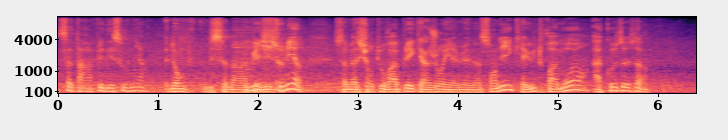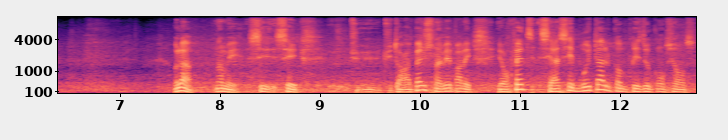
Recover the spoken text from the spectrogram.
Ça t'a rappelé des souvenirs? Donc ça m'a rappelé Oui. des souvenirs. Ça m'a surtout rappelé qu'un jour il y a eu un incendie, qu'il y a eu trois morts à cause de ça. Voilà. Non mais c'est, tu t'en rappelles, je t'en avais parlé. Et en fait, c'est assez brutal comme prise de conscience.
